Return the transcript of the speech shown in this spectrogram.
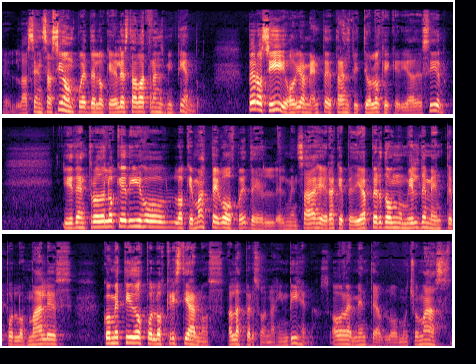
la sensación pues, de lo que él estaba transmitiendo. Pero sí, obviamente transmitió lo que quería decir. Y dentro de lo que dijo, lo que más pegó pues, del el mensaje era que pedía perdón humildemente por los males cometidos por los cristianos a las personas indígenas. Obviamente habló mucho más.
